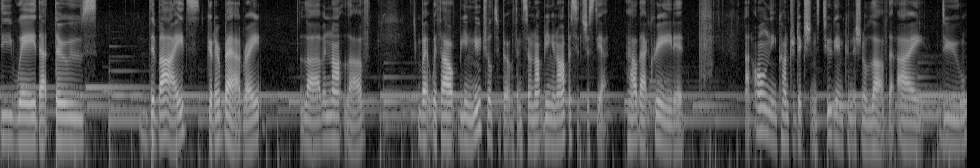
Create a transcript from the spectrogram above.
The way that those divides, good or bad, right? Love and not love, but without being neutral to both, and so not being in opposites just yet. How that created not only contradictions to the unconditional love that I do,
